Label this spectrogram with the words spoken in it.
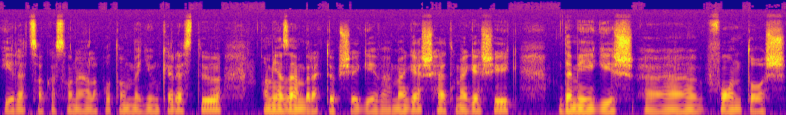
életszakaszon, állapoton megyünk keresztül, ami az emberek többségével megeshet, megesik, de mégis fontos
